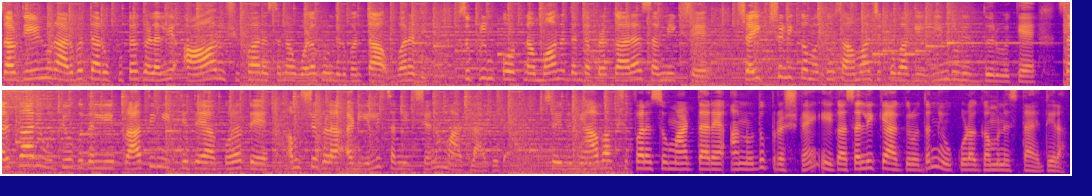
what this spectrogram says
ಸಾವಿರದ ಏಳ್ನೂರ ಅರವತ್ತಾರು ಪುಟಗಳಲ್ಲಿ ಆರು ಶಿಫಾರಸನ್ನ ಒಳಗೊಂಡಿರುವಂತಹ ವರದಿ. ಸುಪ್ರೀಂ ಕೋರ್ಟ್ನ ಮಾನದಂಡ ಪ್ರಕಾರ ಸಮೀಕ್ಷೆ, ಶೈಕ್ಷಣಿಕ ಮತ್ತು ಸಾಮಾಜಿಕವಾಗಿ ಹಿಂದುಳಿದಿರುವಿಕೆ, ಸರ್ಕಾರಿ ಉದ್ಯೋಗದಲ್ಲಿ ಪ್ರಾತಿನಿಧ್ಯತೆಯ ಕೊರತೆ ಅಂಶಗಳ ಅಡಿಯಲ್ಲಿ ಸಮೀಕ್ಷೆಯನ್ನು ಮಾಡಲಾಗಿದೆ. ಸೊ, ಇದನ್ನು ಯಾವಾಗ ಶಿಫಾರಸು ಮಾಡ್ತಾರೆ ಅನ್ನೋದು ಪ್ರಶ್ನೆ. ಈಗ ಸಲ್ಲಿಕೆ ಆಗಿರೋದನ್ನು ನೀವು ಕೂಡ ಗಮನಿಸ್ತಾ ಇದ್ದೀರಾ?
